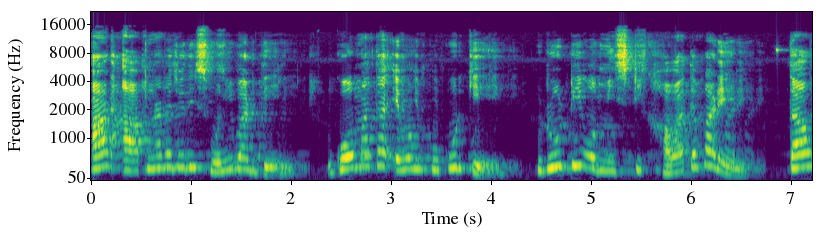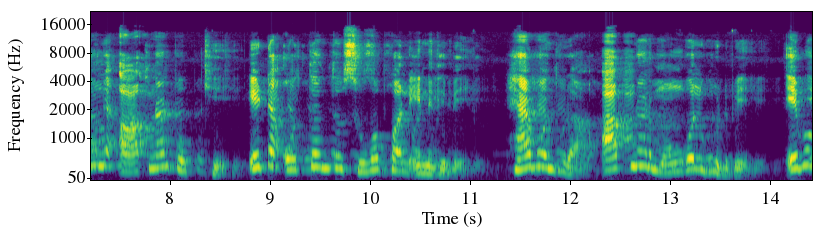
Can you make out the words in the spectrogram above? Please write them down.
আর আপনারা যদি শনিবার দিন গোমাতা এবং কুকুরকে রুটি ও মিষ্টি খাওয়াতে পারেন তাহলে আপনার পক্ষে এটা অত্যন্ত শুভ ফল এনে দেবে। হ্যাঁ বন্ধুরা আপনার মঙ্গল ঘটবে এবং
